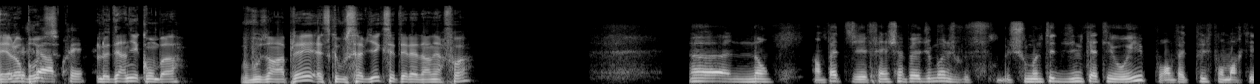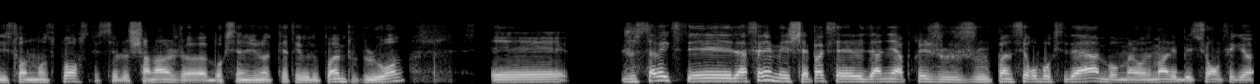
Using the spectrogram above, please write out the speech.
et alors, Bruce, le dernier combat, vous vous en rappelez? Est-ce que vous saviez que c'était la dernière fois? Euh, non. En fait, j'ai fait un championnat du monde. Je, suis monté d'une catégorie pour en fait plus pour marquer l'histoire de mon sport parce que c'est le challenge de boxer dans une autre catégorie de poids un peu plus lourde. Et je savais que c'était la fin, mais je savais pas que c'était le dernier. Après, je, pensais reboxer derrière. Bon, malheureusement, les blessures ont fait que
